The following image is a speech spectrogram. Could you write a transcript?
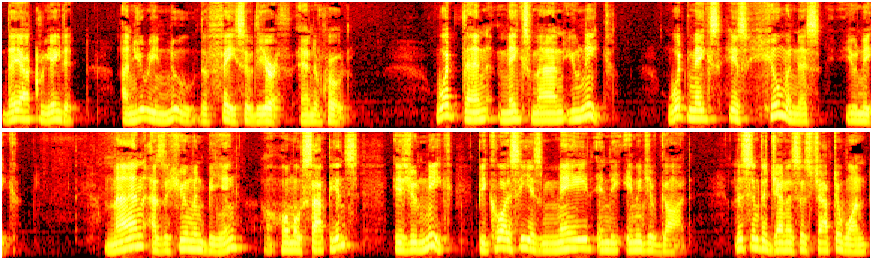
they are created, and you renew the face of the earth. End of quote. What then makes man unique? What makes his humanness unique? Man as a human being, a Homo sapiens, is unique because he is made in the image of God. Listen to Genesis chapter 1,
